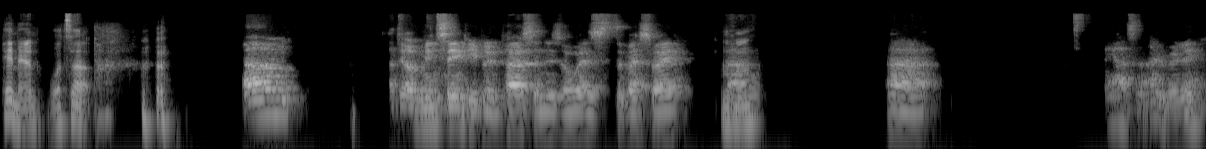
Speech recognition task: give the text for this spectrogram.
hey man what's up um I mean seeing people in person is always the best way mm-hmm. um uh yeah i don't know really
